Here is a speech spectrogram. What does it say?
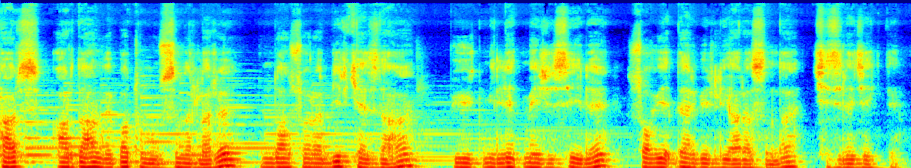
Kars, Ardahan ve Batum'un sınırları bundan sonra bir kez daha Büyük Millet Meclisi ile Sovyetler Birliği arasında çizilecekti.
